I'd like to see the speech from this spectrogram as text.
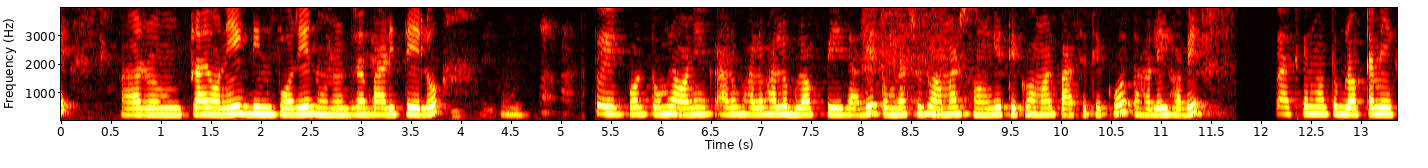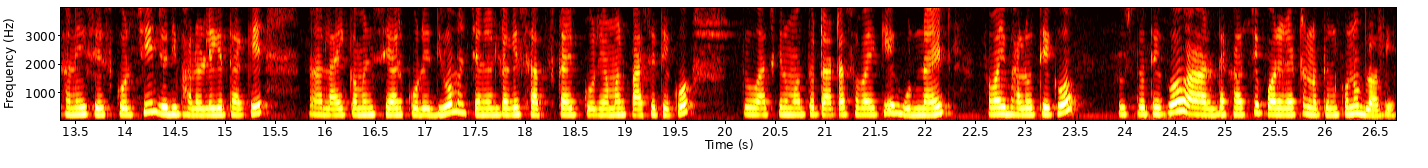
আর প্রায় অনেক দিন পরে ননদরা বাড়িতে এলো। তো এরপর তোমরা অনেক আরও ভালো ভালো ব্লগ পেয়ে যাবে। তোমরা শুধু আমার সঙ্গে থেকো, আমার পাশে থেকো, তাহলেই হবে। তো আজকের মতো ব্লগটা আমি এখানেই শেষ করছি। যদি ভালো লেগে থাকে লাইক কমেন্ট শেয়ার করে দিও। আমার চ্যানেলটাকে সাবস্ক্রাইব করে আমার পাশে থেকো। তো আজকের মতো টাটা সবাইকে গুড নাইট সবাই ভালো থেকো, সুস্থ থেকো, আর দেখা হচ্ছে পরের একটা নতুন কোনো ব্লগে।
